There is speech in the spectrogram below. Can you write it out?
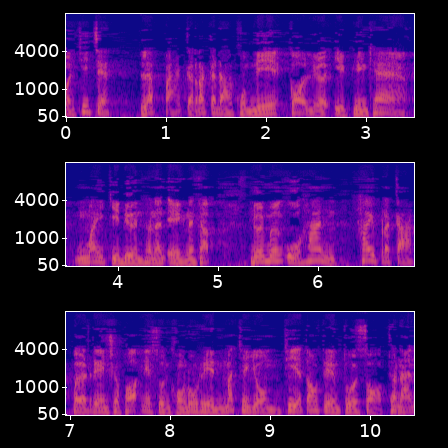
วันที่ 7 และ 8 กรกฎาคมนี้ก็เหลืออีกเพียงแค่ไม่กี่เดือนเท่านั้นเองนะครับ โดยเมืองอู่ฮั่นให้ประกาศเปิดเรียนเฉพาะในส่วนของโรงเรียนมัธยม ที่จะต้องเตรียมตัวสอบเท่านั้น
